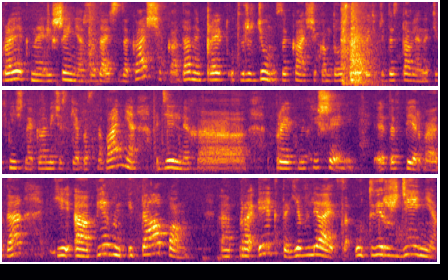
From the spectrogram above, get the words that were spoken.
проектное решение задач заказчика. Данный проект утвержден заказчиком, должны быть предоставлены технично-экономические обоснования отдельных проектных решений. Это первое, да. И первым этапом проекта является утверждение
